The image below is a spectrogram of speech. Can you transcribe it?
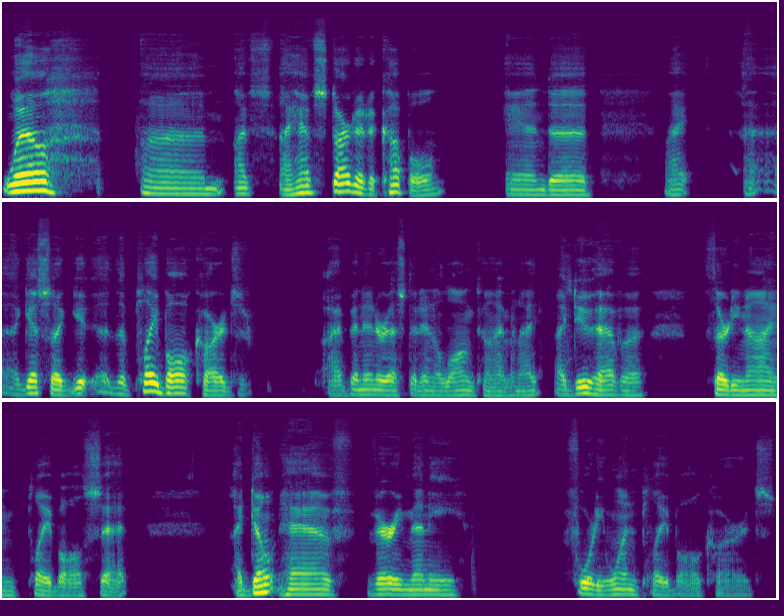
Well, um, I've I have started a couple, and uh, I I guess I get uh, the play ball cards. I've been interested in a long time, and I I do have a 39 play ball set. I don't have very many 41 play ball cards.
